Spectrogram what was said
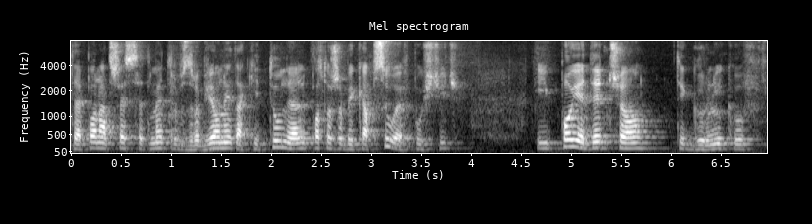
te ponad 600 metrów zrobiony, taki tunel po to, żeby kapsułę wpuścić i pojedynczo tych górników,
